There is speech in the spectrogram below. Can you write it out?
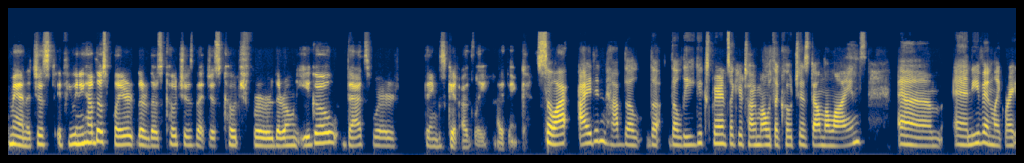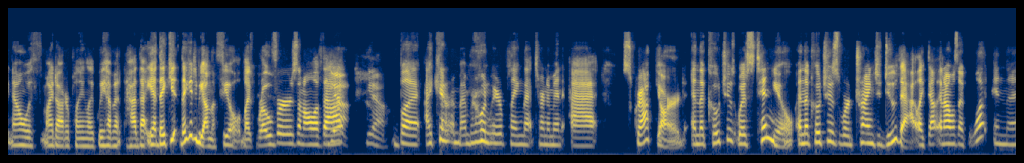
man it just if you when you have those players or those coaches that just coach for their own ego that's where things get ugly i think. So i i didn't have the the, the league experience like you're talking about with the coaches down the lines. Um and even like right now with my daughter playing like we haven't had that yet. They get they get to be on the field like rovers and all of that. Yeah yeah. But i can remember when we were playing that tournament at scrapyard and the coaches was 10U and the coaches were trying to do that like that and i was like what in the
